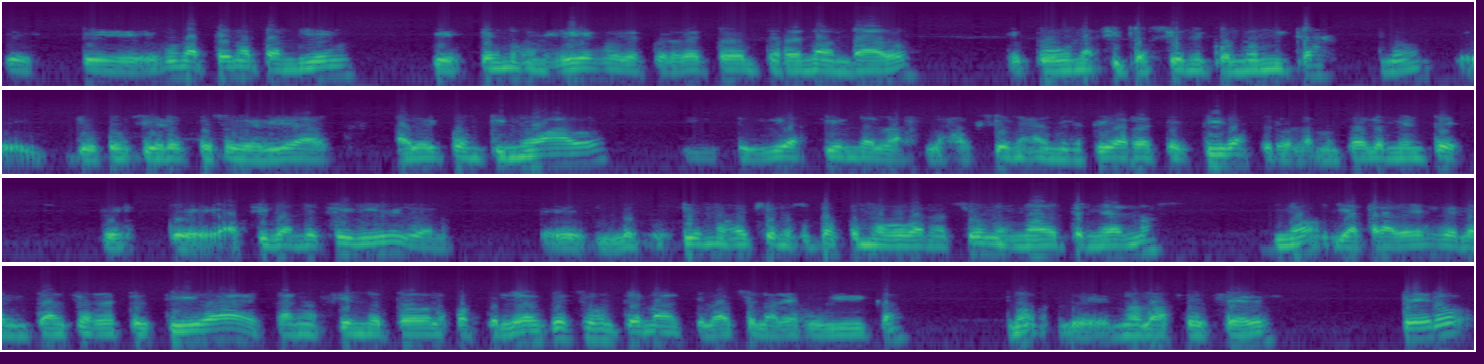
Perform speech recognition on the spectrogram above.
este, es una pena también que estemos en riesgo de perder todo el terreno andado eh, por una situación económica, ¿no? Eh, yo considero que eso debería haber continuado y seguir haciendo las, las acciones administrativas respectivas, pero lamentablemente este, así lo han decidido y bueno, eh, lo que sí hemos hecho nosotros como gobernación es no detenernos, ¿no? Y a través de la instancia respectiva están haciendo todos los papeleos, que eso es un tema que lo hace la área jurídica, ¿no? De, no lo hace el FEDES, pero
